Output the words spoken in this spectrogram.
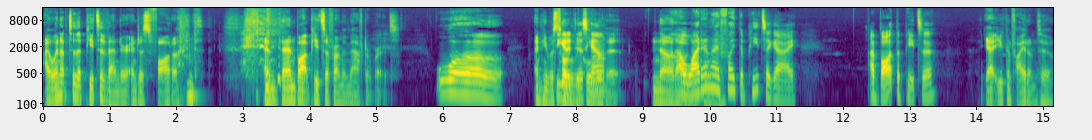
I went up to the pizza vendor and just fought him and then bought pizza from him afterwards. whoa And he was Did you get a totally cool with it. No, that oh why cool, didn't i fight the pizza guy i bought the pizza Yeah, you can fight him too.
